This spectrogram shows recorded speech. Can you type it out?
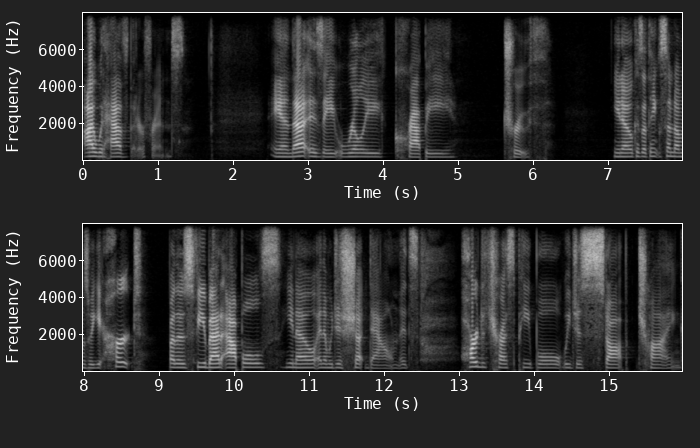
I would have better friends. And that is a really crappy truth. You know, because I think sometimes we get hurt by those few bad apples, you know, and then we just shut down. It's hard to trust people. We just stop trying.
